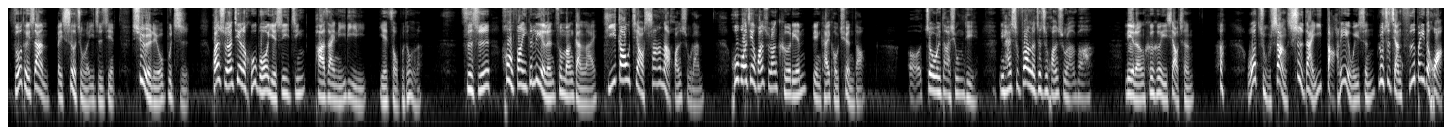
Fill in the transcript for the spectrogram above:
左腿上被射中了一支箭，血流不止。黄鼠狼见了胡伯，也是一惊，趴在泥地里也走不动了。此时，后方一个猎人匆忙赶来，提刀就要杀那黄鼠狼。胡伯见黄鼠狼可怜，便开口劝道：“哦，这位大兄弟，你还是放了这只黄鼠狼吧。”猎人呵呵一笑，称。我祖上世代以打猎为生，若是讲慈悲的话，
